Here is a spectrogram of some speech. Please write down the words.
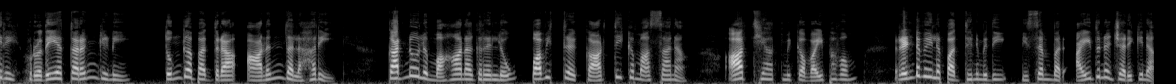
శృంగేరి హృదయ తరంగిణి తుంగభద్ర ఆనందలహరి. కర్నూలు మహానగరంలో పవిత్ర కార్తీక మాసాన ఆధ్యాత్మిక వైభవం రెండు వేల పద్దెనిమిది డిసెంబర్ ఐదున జరిగిన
